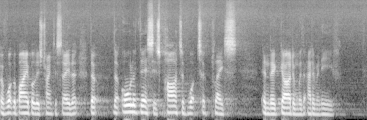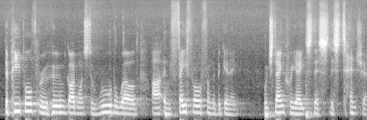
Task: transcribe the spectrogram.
of what the Bible is trying to say that, that, that all of this is part of what took place in the garden with Adam and Eve. The people through whom God wants to rule the world are unfaithful from the beginning, which then creates this, this tension.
